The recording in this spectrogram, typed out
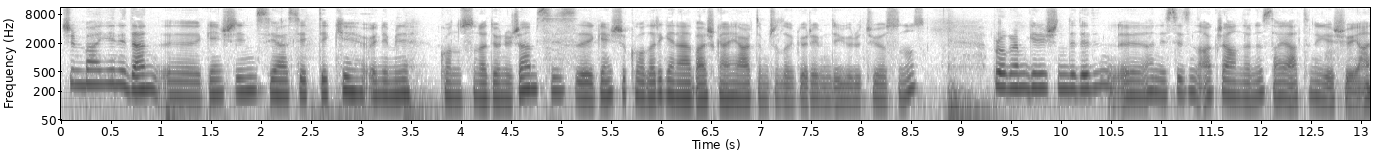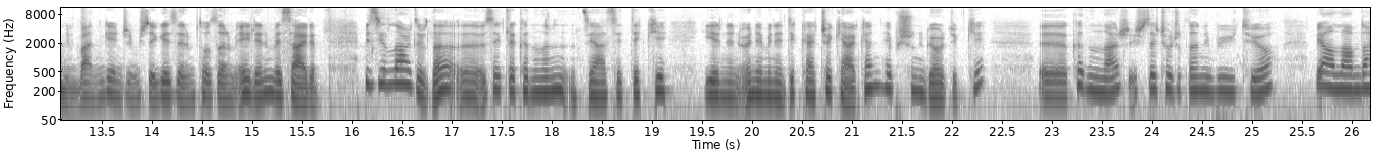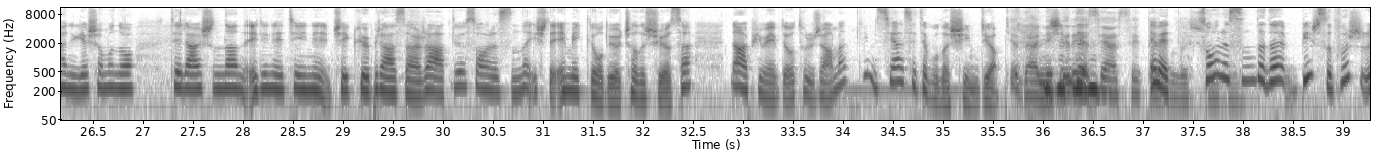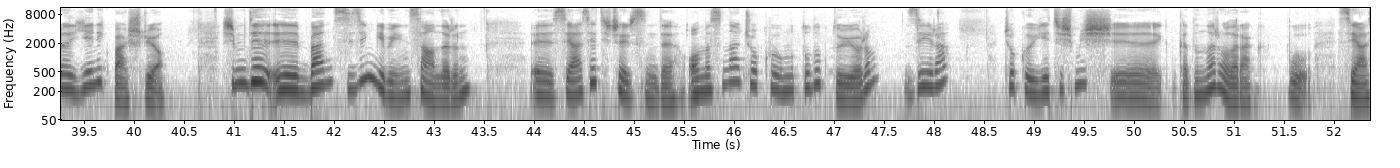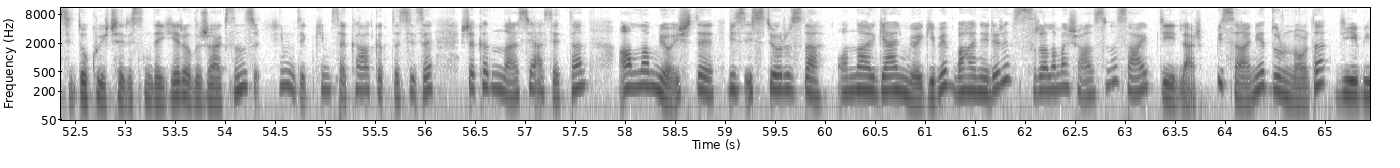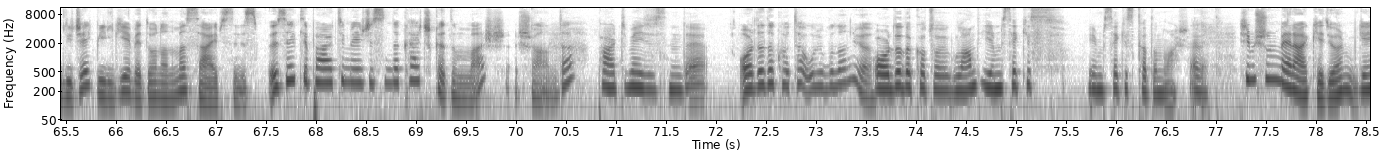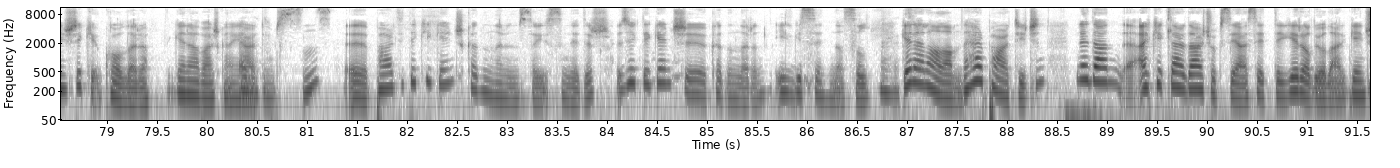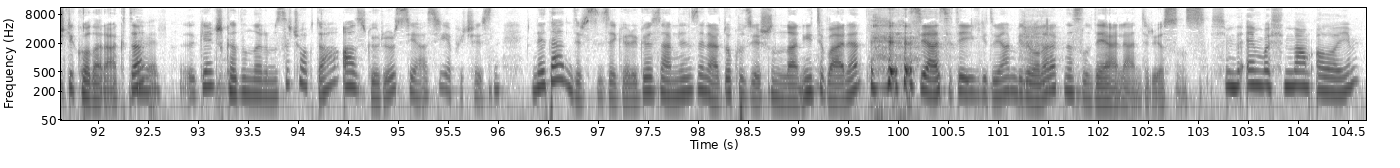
Şimdi ben yeniden e, gençliğin siyasetteki önemini konusuna döneceğim. Siz e, Gençlik Kolları Genel Başkan Yardımcılığı görevinde yürütüyorsunuz. Program girişinde dedin e, hani sizin akranlarınız hayatını yaşıyor. Yani evet. ben gencim işte gezerim, tozarım, eğlenim vesaire. Biz yıllardır da e, özellikle kadınların siyasetteki yerinin önemine dikkat çekerken hep şunu gördük ki e, kadınlar işte çocuklarını büyütüyor. Bir anlamda hani yaşamın o telaşından elini eteğini çekiyor biraz daha rahatlıyor sonrasında işte emekli oluyor çalışıyorsa ne yapayım evde oturacağıma değil mi siyasete bulaşayım diyor. Ya derneklere ya siyasete Evet bulaşayım. sonrasında da 1-0 e, yenik başlıyor. Şimdi e, ben sizin gibi insanların e, siyaset içerisinde olmasından çok mutluluk duyuyorum. Zira çok yetişmiş kadınlar olarak bu siyasi doku içerisinde yer alacaksınız. Şimdi kimse kalkıp da size işte kadınlar siyasetten anlamıyor. İşte biz istiyoruz da onlar gelmiyor gibi bahaneleri sıralama şansına sahip değiller. Bir saniye durun orada diyebilecek bilgiye ve donanıma sahipsiniz. Özellikle parti meclisinde kaç kadın var şu anda? Parti meclisinde Orada da kota uygulanıyor. Orada da kota uygulandı. 28 28 kadın var. Evet. Şimdi şunu merak ediyorum. Gençlik kolları genel başkan yardımcısınız. Evet. Partideki genç kadınların sayısı nedir? Özellikle genç kadınların ilgisi nasıl? Evet. Genel anlamda her parti için neden erkekler daha çok siyasette yer alıyorlar gençlik olarak da? Evet. Genç kadınlarımızı çok daha az görüyoruz siyasi yapı içerisinde. Nedendir size göre? Gözlemleriniz neler? 9 yaşından itibaren siyasete ilgi duyan biri olarak nasıl değerlendiriyorsunuz? Şimdi en başından alayım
